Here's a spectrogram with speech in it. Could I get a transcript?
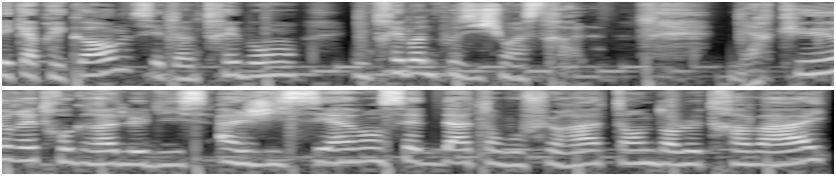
Les Capricornes, c'est un très bon, une très bonne position astrale. Mercure rétrograde le 10. Agissez avant cette date, on vous fera attendre dans le travail.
